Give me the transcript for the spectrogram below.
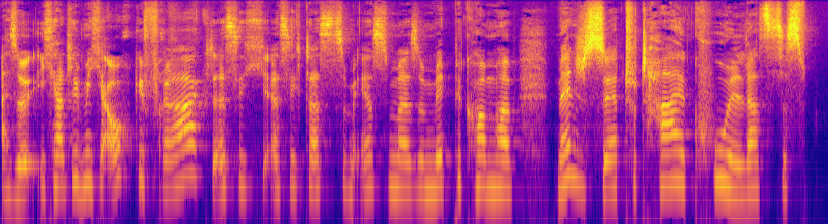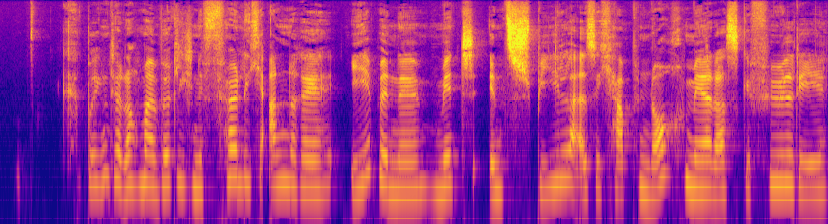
also ich hatte mich auch gefragt, als ich, als ich das zum ersten Mal so mitbekommen habe, Mensch, es wäre total cool, dass das bringt ja nochmal wirklich eine völlig andere Ebene mit ins Spiel. Also ich habe noch mehr das Gefühl, die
